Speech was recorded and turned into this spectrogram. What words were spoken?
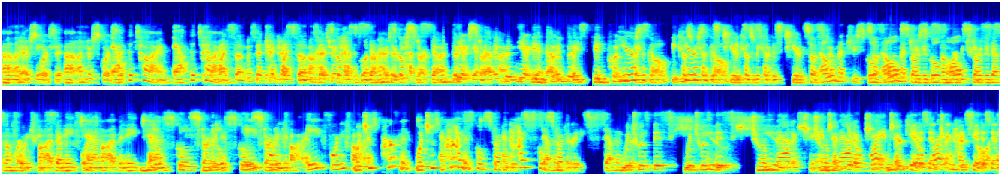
uh, underscores it. Uh, underscores at the time. At the time, my son was entering high school. My son was entering high school. And our high school had a seven thirty start. Been put in place years ago because we had this tiered. Because we had this tiered. So elementary schools so all started schools somewhere all started between five and 845 and 810. Middle school started middle school started at 845, which is perfect. Which is perfect. High school started and high school started at 7, which was this which was this dramatic change. right when your kid is entering high school and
